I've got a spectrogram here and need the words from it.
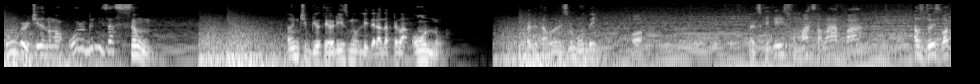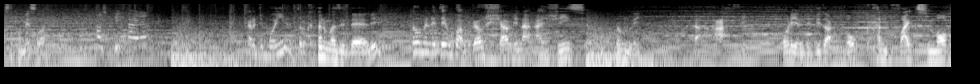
convertida numa organização anti-bioterrorismo liderada pela ONU. Vai estar rolando isso no mundo, hein? Ó. Mas o que, que é isso? Fumaça lá, pá. Ah, os dois locks no começo lá. Os pior, né? Cara de boinha, trocando umas ideias ali. Então ele tem um papel-chave na agência Dunley da África Oriente devido a Volcan Flight Smoking.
